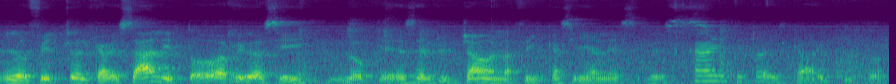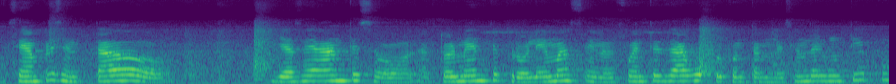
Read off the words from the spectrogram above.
Los filtros del cabezal y todo arriba, sí. Lo que es el filtrado en la finca, sí, ya les, cada, agricultor. ¿Se han presentado, ya sea antes o actualmente, problemas en las fuentes de agua por contaminación de algún tipo?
